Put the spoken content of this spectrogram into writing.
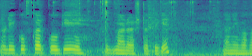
ನೋಡಿ ಕುಕ್ಕರ್ಗೆ ಹೋಗಿ ಇದು ಮಾಡೋ ಅಷ್ಟೊತ್ತಿಗೆ ನಾನಿವಾಗ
